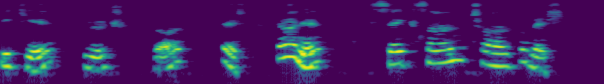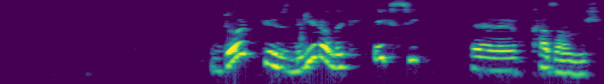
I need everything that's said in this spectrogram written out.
2, 3, 4, 5. Yani 80 çarpı 5. 400 liralık eksik e, kazanmış.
